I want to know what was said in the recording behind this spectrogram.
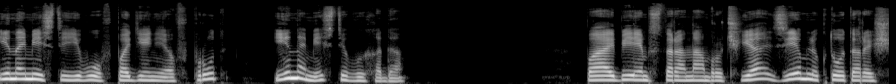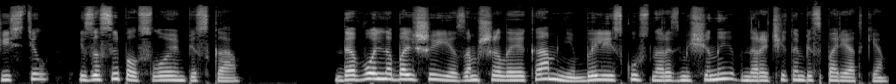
и на месте его впадения в пруд, и на месте выхода. По обеим сторонам ручья землю кто-то расчистил и засыпал слоем песка. Довольно большие замшелые камни были искусно размещены в нарочитом беспорядке.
